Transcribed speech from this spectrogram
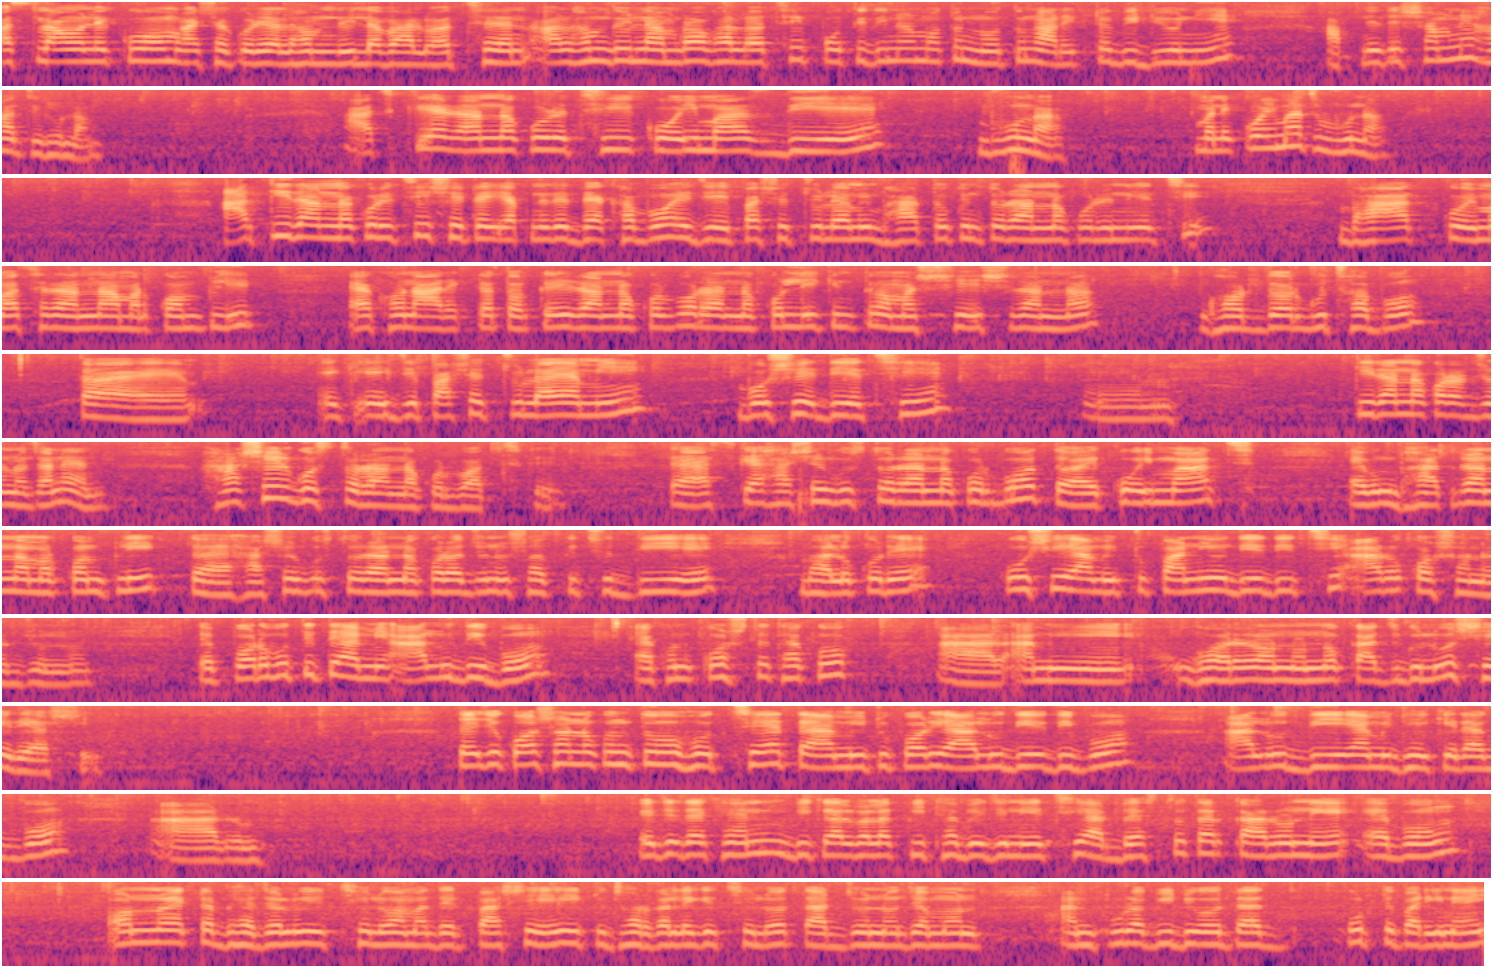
আসসালামু আলাইকুম, আশা করি আলহামদুলিল্লাহ ভালো আছেন। আলহামদুলিল্লাহ আমরাও ভালো আছি। প্রতিদিনের মতো নতুন আরেকটা ভিডিও নিয়ে আপনাদের সামনে হাজির হলাম। আজকে রান্না করেছি কই মাছ দিয়ে ভুনা। মানে কই মাছ ভুনা। আর কি রান্না করেছি সেটাই আপনাদের দেখাবো। এই যে এই পাশের চুলে আমি ভাতও কিন্তু রান্না করে নিয়েছি। ভাত, কই মাছের রান্না আমার কমপ্লিট। এখন আরেকটা তরকারি রান্না করব। রান্না করলেই কিন্তু আমার শেষ রান্না। ঘর দর গুছাবো। তাই এই- যে পাশের চুলায় আমি বসিয়ে দিয়েছি কী রান্না করার জন্য জানেন? হাঁসের গোস্ত রান্না করব আজকে। তাই আজকে হাঁসের গোস্ত রান্না করব, তাই কই মাছ এবং ভাত রান্না আমার কমপ্লিট। তাই হাঁসের গোস্ত রান্না করার জন্য সব কিছু দিয়ে ভালো করে কষিয়ে আমি একটু পানিও দিয়ে দিচ্ছি আরও কষানোর জন্য। তাই পরবর্তীতে আমি আলু দেব। এখন কষতে থাকুক। আর আমি ঘরের অন্য অন্য কাজগুলো সেরে আসি। তাই যে কষানো কিন্তু হচ্ছে তাই আমি একটু পরে আলু দিয়ে দিব। আলু দিয়ে আমি ঢেকে রাখব। আর এই যে দেখেন, বিকালবেলা পিঠা বেজে নিয়েছি। আর ব্যস্ততার কারণে এবং অন্য একটা ভেজালও ছিল আমাদের পাশে, একটু ঝরগা লেগেছিল। তার জন্য যেমন আমি পুরো ভিডিওটা করতে পারি নাই।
